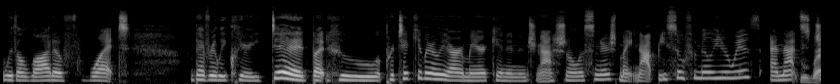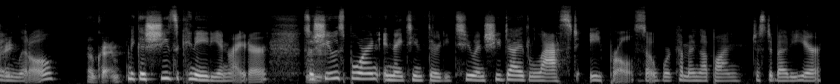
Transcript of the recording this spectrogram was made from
with a lot of what Beverly Cleary did, but who particularly our American and international listeners might not be so familiar with, and that's Right. Jean Little Okay. because she's a Canadian writer. So Mm. she was born in 1932 and she died last April. So we're coming up on just about a year.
